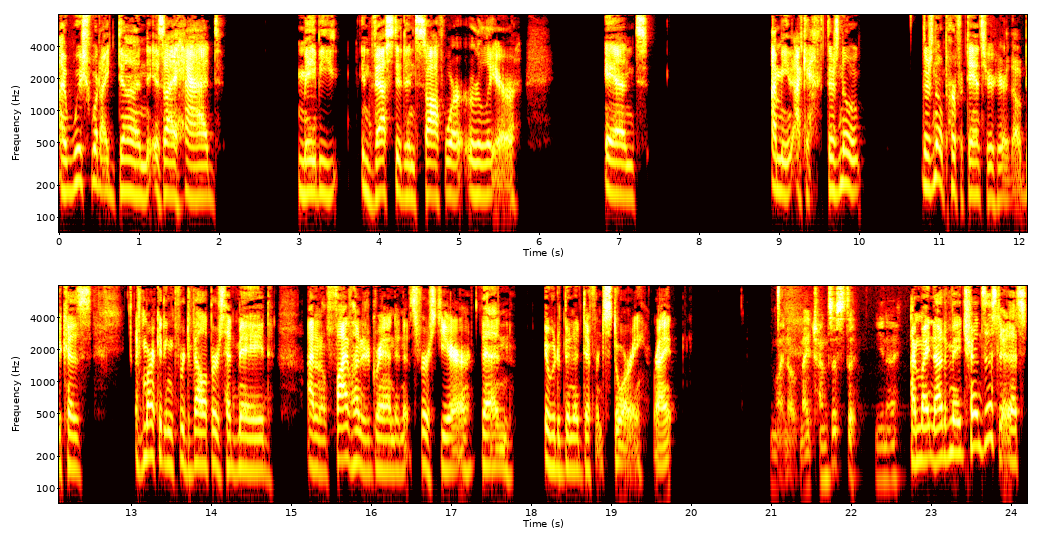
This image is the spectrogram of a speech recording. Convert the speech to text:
I wish what I'd done is I had maybe invested in software earlier. And I mean, I ca- there's no there's no perfect answer here though, because if marketing for developers had made, I don't know, 500 grand in its first year, then it would have been a different story, right? You might not have made Transistor, you know. I might not have made Transistor. That's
